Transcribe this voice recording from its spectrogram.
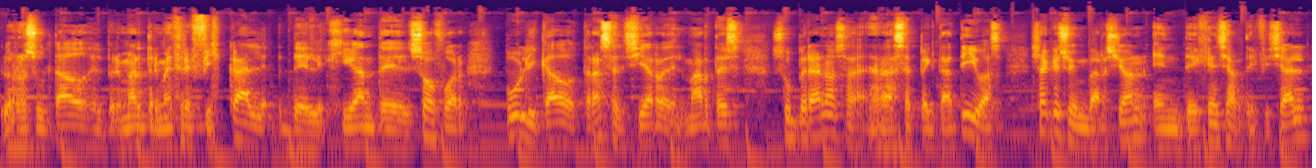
Los resultados del primer trimestre fiscal del gigante del software, publicado tras el cierre del martes, superaron las expectativas, ya que su inversión en inteligencia artificial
